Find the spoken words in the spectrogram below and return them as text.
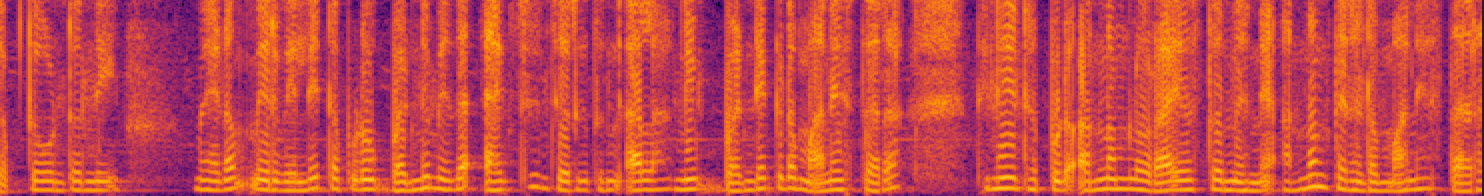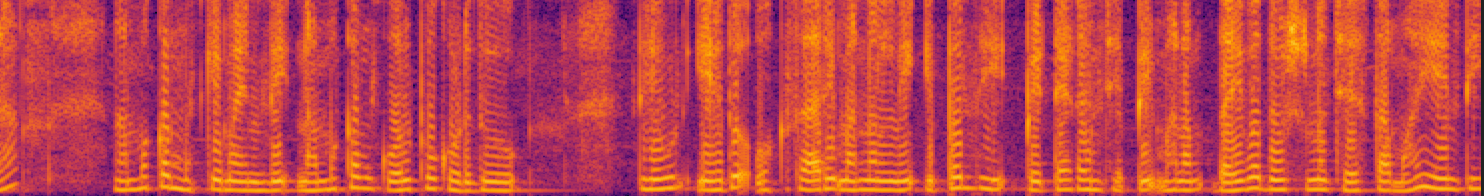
చెప్తూ ఉంటుంది. మేడం మీరు వెళ్ళేటప్పుడు బండి మీద యాక్సిడెంట్ జరుగుతుంది. అలా నీ బండి ఎక్కడం మానేస్తారా? తినేటప్పుడు అన్నంలో రాయొస్తుందని అన్నం తినడం మానేస్తారా? నమ్మకం ముఖ్యమైనది నమ్మకం కోల్పోకూడదు. దేవుడు ఏదో ఒకసారి మనల్ని ఇబ్బంది పెట్టాడని చెప్పి మనం దైవ దూషణ చేస్తామా ఏంటి?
